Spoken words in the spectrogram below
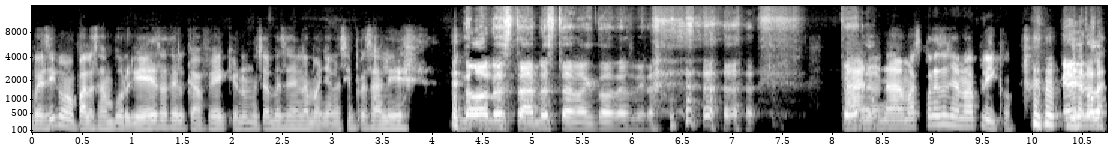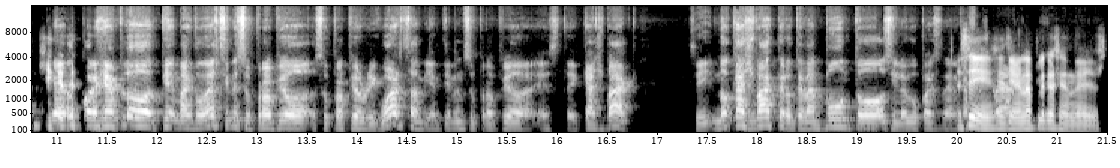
Pues sí, como para las hamburguesas, el café, que uno muchas veces en la mañana siempre sale no, no está, no está McDonald's, mira. ah, no, nada más por eso ya no aplico. Pero, por ejemplo, McDonald's tiene su propio, su propio reward también, tienen su propio este, cashback. ¿Sí? No cashback, pero te dan puntos y luego puedes tener. Sí, sí, tienen la aplicación de ellos.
